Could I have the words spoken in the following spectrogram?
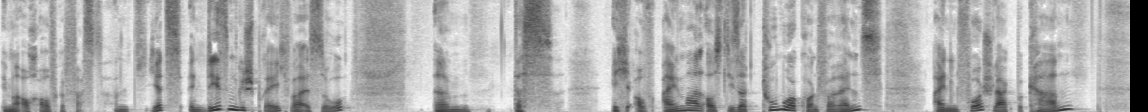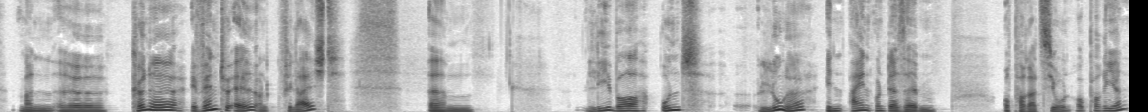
immer auch aufgefasst. Und jetzt in diesem Gespräch war es so, ähm, dass ich auf einmal aus dieser Tumorkonferenz einen Vorschlag bekam, man äh, könne eventuell und vielleicht ähm, Leber und Lunge in ein und derselben Operation operieren.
